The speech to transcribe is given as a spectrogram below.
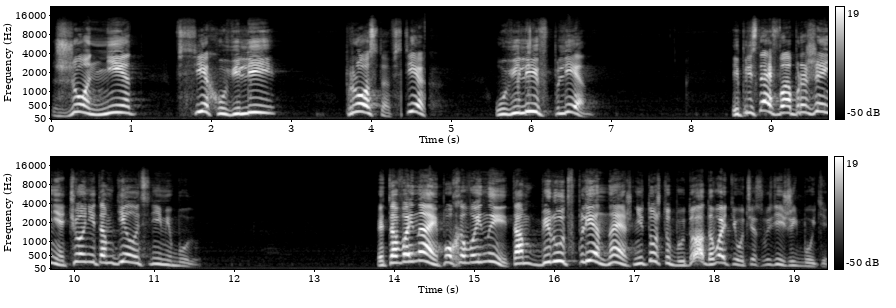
жен нет, всех увели, просто всех увели в плен. И представь воображение, что они там делать с ними будут. Это война, эпоха войны. Там берут в плен, знаешь, не то чтобы, да, давайте вот сейчас вы здесь жить будете.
